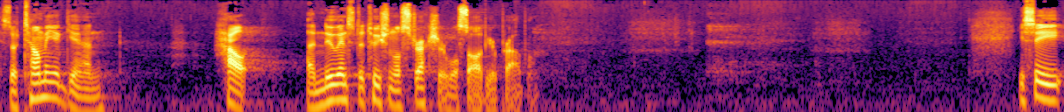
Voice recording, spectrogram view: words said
So tell me again how a new institutional structure will solve your problem. You see,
